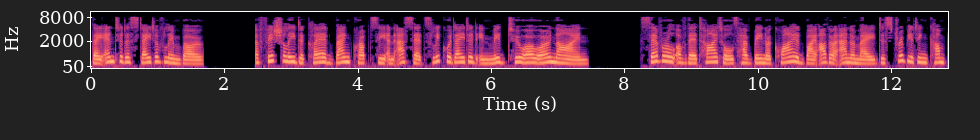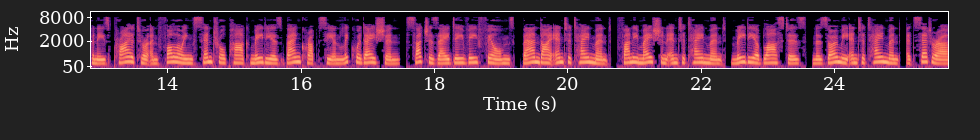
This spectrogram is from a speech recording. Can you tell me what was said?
they entered a state of limbo. Officially declared bankruptcy and assets liquidated in mid-2009. Several of their titles have been acquired by other anime distributing companies prior to and following Central Park Media's bankruptcy and liquidation, such as ADV Films, Bandai Entertainment, Funimation Entertainment, Media Blasters, Nozomi Entertainment, etc.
